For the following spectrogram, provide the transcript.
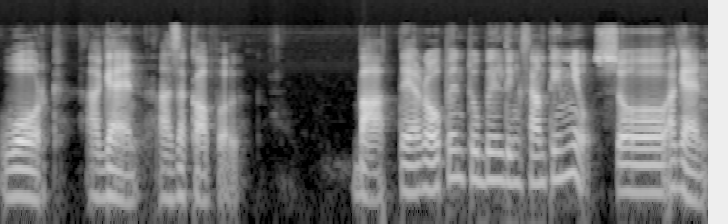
work again as a couple. But they're open to building something new. So again,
